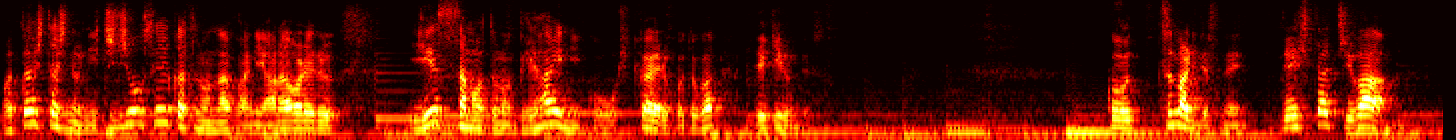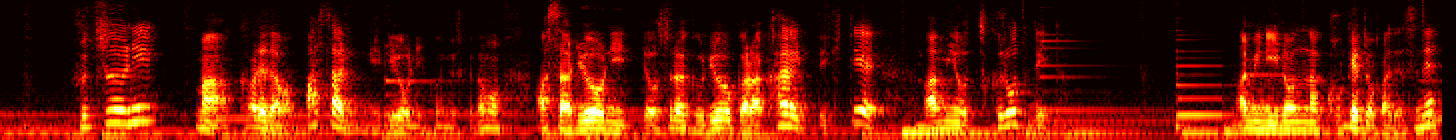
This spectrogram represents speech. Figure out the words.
私たちの日常生活の中に現れるイエス様との出会いにこう置き換えることができるんです。こうつまりですね弟子たちは普通にまあ彼らは朝に漁に行くんですけども朝漁に行っておそらく漁から帰ってきて網を繕っていた網にいろんな苔とかですね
